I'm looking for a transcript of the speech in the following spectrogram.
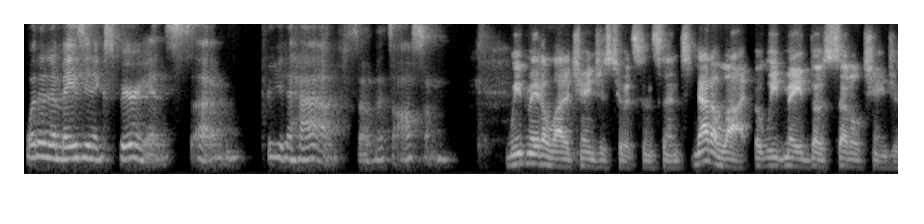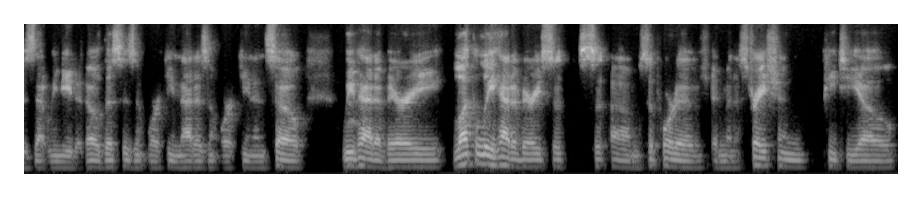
what an amazing experience um, for you to have. So that's awesome we've made a lot of changes to it since then. Not a lot, but we've made those subtle changes that we needed. Oh, this isn't working, that isn't working. And so we've had a very, luckily, had a very su- su- um, supportive administration, PTO,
